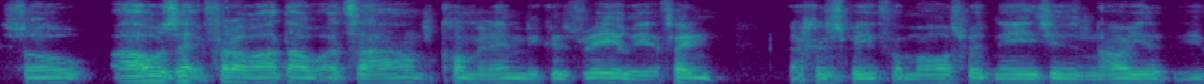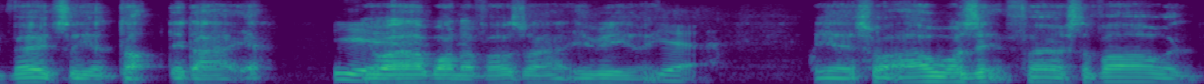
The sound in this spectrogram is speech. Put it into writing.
So how was it for a lad out of town coming in? Because really, I think I can speak for most Widnesians now. You you virtually adopted, aren't you? Yeah. You are one of us, aren't you? Really? Yeah. Yeah. So how was it first of all, and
